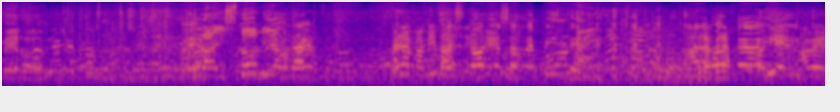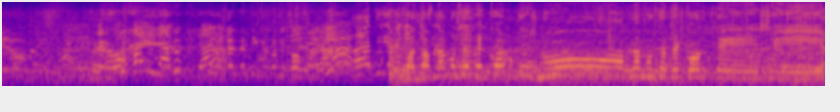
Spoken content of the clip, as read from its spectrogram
pero la historia... La historia se repite. Espera, espera. Cuando hablamos de recortes, no hablamos de recortes. eh,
